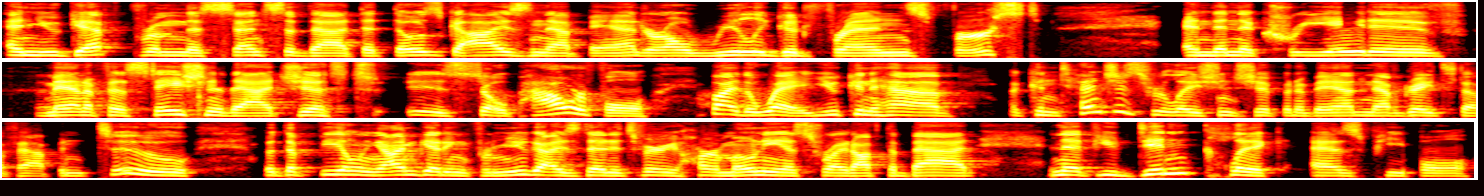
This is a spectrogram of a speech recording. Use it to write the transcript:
And you get from the sense of that, that those guys in that band are all really good friends first. And then the creative manifestation of that just is so powerful. By the way, you can have a contentious relationship in a band and have great stuff happen too. But the feeling I'm getting from you guys that it's very harmonious right off the bat. And that if you didn't click as people,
